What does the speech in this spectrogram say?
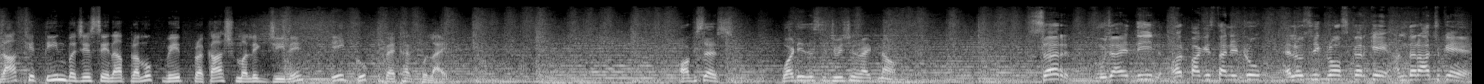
रात के तीन बजे सेना प्रमुख वेद प्रकाश मलिक जी ने एक गुप्त बैठक बुलाई। Officers, what is the situation right now? Sir मुजाहिदीन और पाकिस्तानी ट्रूप एलओसी क्रॉस करके अंदर आ चुके हैं।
